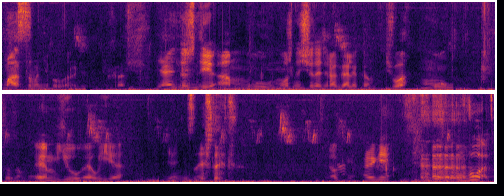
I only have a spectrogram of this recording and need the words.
Массово не было рогаликов. Хорошо. Я не- Подожди, а мул можно считать рогаликом? Чего? Мул. Что там? M-U-L-E. Я не знаю, что это. Окей. Окей. Вот.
